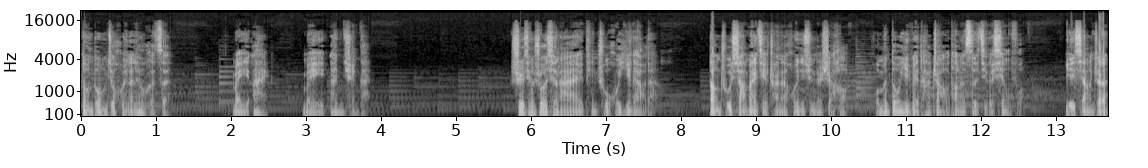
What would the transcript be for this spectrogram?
东东就回了六个字：没爱，没安全感。事情说起来挺出乎意料的，当初小麦姐传来婚讯的时候，我们都以为她找到了自己的幸福，也想着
